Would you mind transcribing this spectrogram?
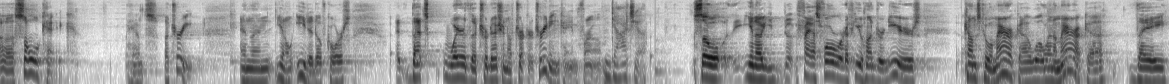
a soul cake, hence a treat, and then you know eat it, of course. That's where the tradition of trick or treating came from. Gotcha. So, you know, you fast forward a few hundred years, comes to America. Well, in America, they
